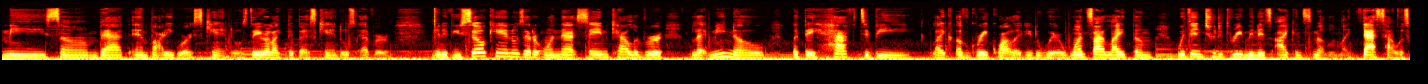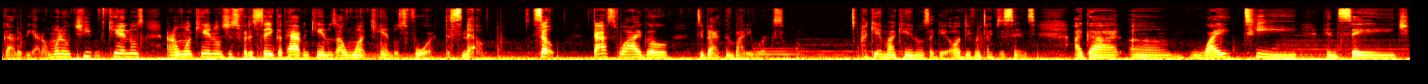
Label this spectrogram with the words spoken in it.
me some Bath and Body Works candles. They are like the best candles ever. And if you sell candles that are on that same caliber, let me know. But they have to be like of great quality to wear. Once I light them, within two to three minutes, I can smell them. Like that's how it's got to be. I don't want no cheap candles. I don't want candles just for the sake of having candles. I want candles for the smell. So that's why I go to Bath and Body Works. I get my candles. I get all different types of scents. I got um, white tea and sage.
